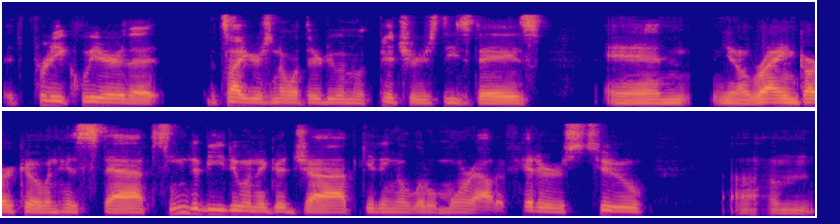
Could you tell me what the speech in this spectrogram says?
It's pretty clear that the Tigers know what they're doing with pitchers these days. And, you know, Ryan Garko and his staff seem to be doing a good job getting a little more out of hitters, too. Um,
